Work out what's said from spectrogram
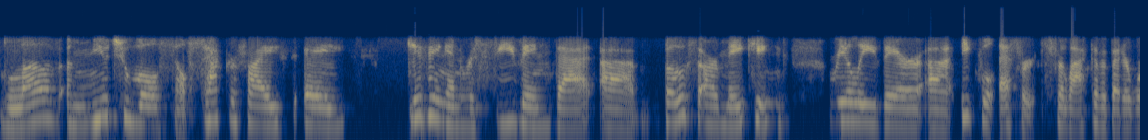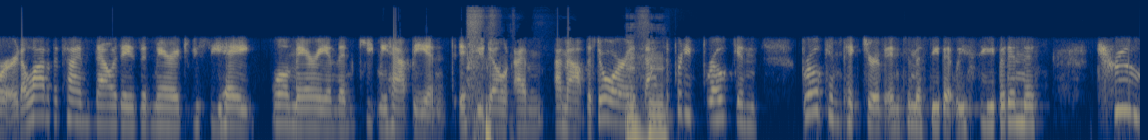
love, a mutual self sacrifice, a giving and receiving that uh, both are making really their uh, equal efforts, for lack of a better word. A lot of the times nowadays in marriage, we see, "Hey, we'll marry and then keep me happy, and if you don't, I'm I'm out the door." And mm-hmm. that's a pretty broken broken picture of intimacy that we see. But in this true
